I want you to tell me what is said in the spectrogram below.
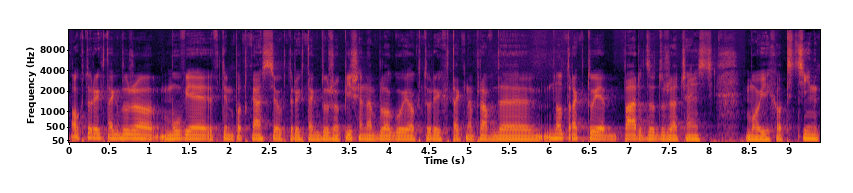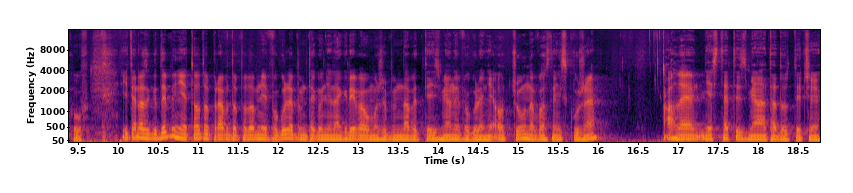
o których tak dużo mówię w tym podcaście, o których tak dużo piszę na blogu i o których tak naprawdę no, traktuje bardzo duża część moich odcinków. I teraz, gdyby nie to, to prawdopodobnie w ogóle bym tego nie nagrywał, może bym nawet tej zmiany w ogóle nie odczuł na własnej skórze. Ale niestety zmiana ta dotyczy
